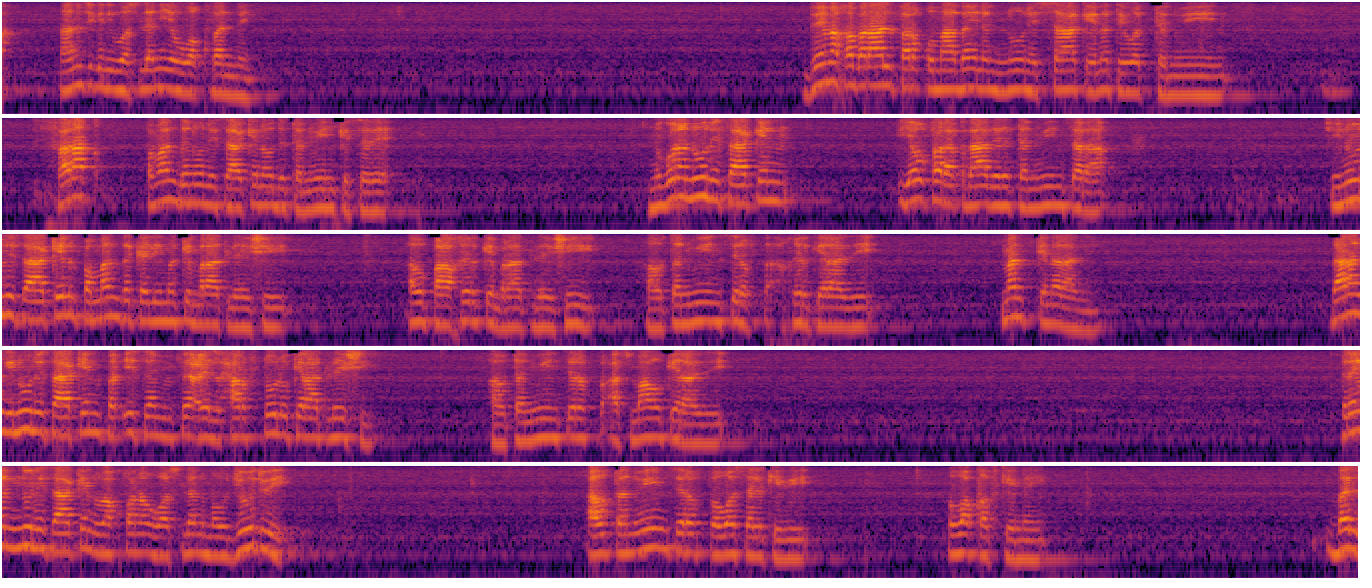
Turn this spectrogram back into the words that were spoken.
ان چې کني وصلني او وقفا نه دویمه خبره الفرق ما بین النون الساکنه والتنوین فرق پمن د نون ساکنه او د تنوین کې څه دی نګور نون ساکن یو فرق دا د تنوین سره چې نون ساکن پمن د کلمه کې مراد لشي او په اخر کې برات لشي او تنوین صرف په اخر کې راځي منځ کې نه راځي دارنګ نون ساکن په اسم فعل حرف ټولو کې رات لشي او تنوین صرف په اسماو کې راځي دریم نون ساکن وقفا او وصلا موجود وي او تنوین صرف په وصل کې وي په وقف کې نه بل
